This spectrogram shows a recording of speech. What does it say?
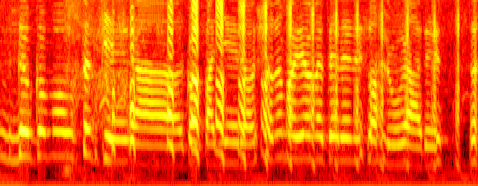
No, como usted quiera, compañero. Yo no me voy a meter en esos lugares.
